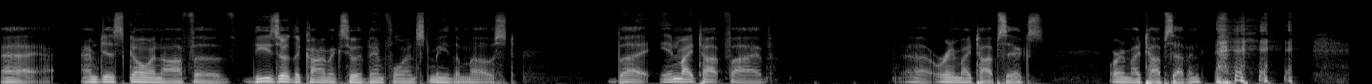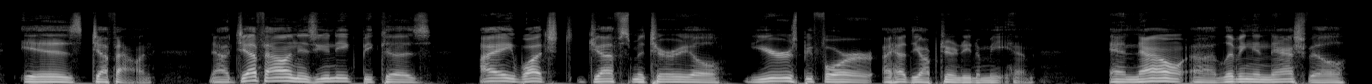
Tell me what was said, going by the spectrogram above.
Uh, I'm just going off of these are the comics who have influenced me the most. But in my top five, uh, or in my top six, or in my top seven, is Jeff Allen. Now, Jeff Allen is unique because I watched Jeff's material years before I had the opportunity to meet him. And now, uh, living in Nashville,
